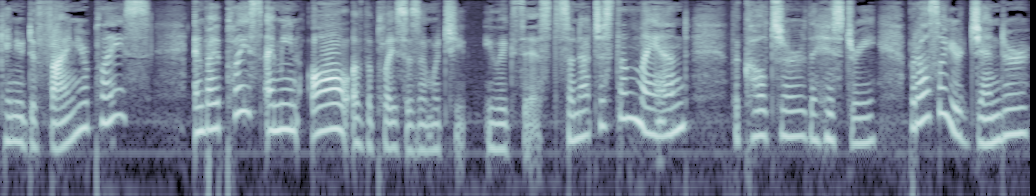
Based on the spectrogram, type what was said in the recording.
Can you define your place? And by place, I mean all of the places in which you, you exist. So not just the land, the culture, the history, but also your gender,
